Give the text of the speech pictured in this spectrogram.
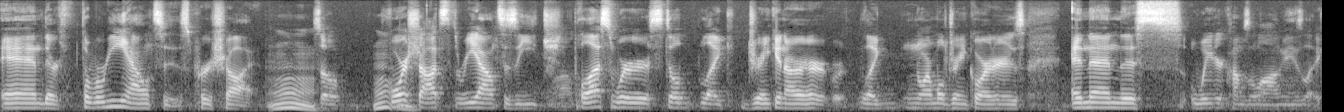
and they're three ounces per shot. So four shots, three ounces each. Plus, we're still like drinking our like normal drink orders. And then this waiter comes along and he's like,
